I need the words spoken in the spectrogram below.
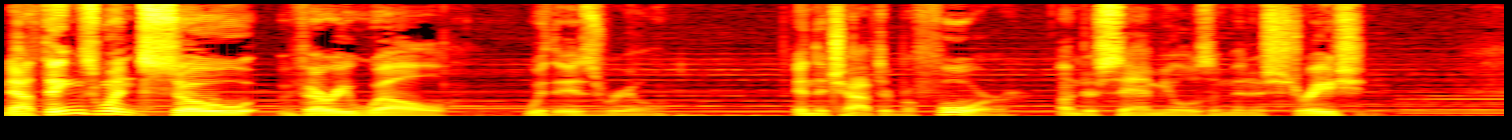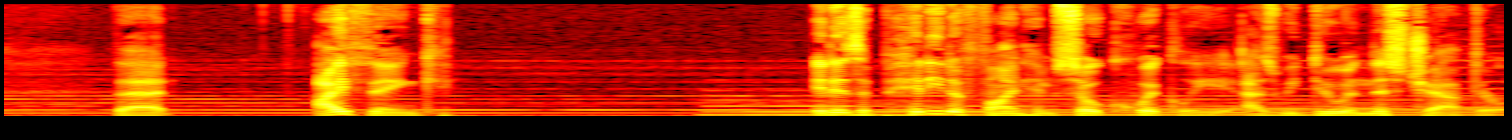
now, things went so very well with Israel in the chapter before under Samuel's administration that I think it is a pity to find him so quickly as we do in this chapter,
